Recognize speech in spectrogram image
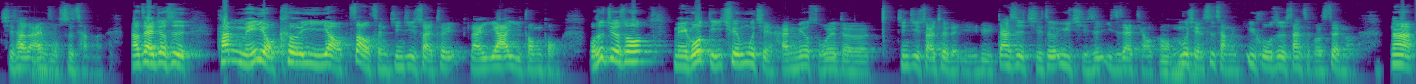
其他的安抚市场了。然后再就是他没有刻意要造成经济衰退来压抑通膨。我是觉得说，美国的确目前还没有所谓的经济衰退的疑虑，但是其实这个预期是一直在调高。嗯、目前市场预估是三十 percent 嘛。那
